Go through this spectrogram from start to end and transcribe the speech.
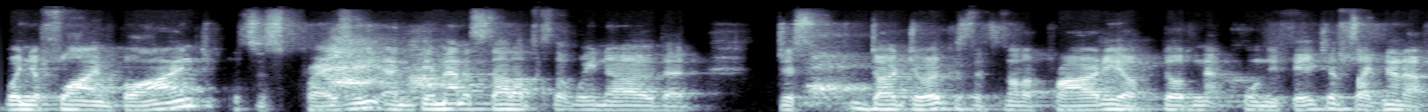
when you're flying blind, it's just crazy. And the amount of startups that we know that just don't do it because it's not a priority of building that cool new feature. It's like, no, no,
